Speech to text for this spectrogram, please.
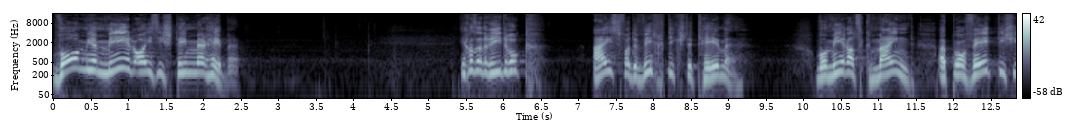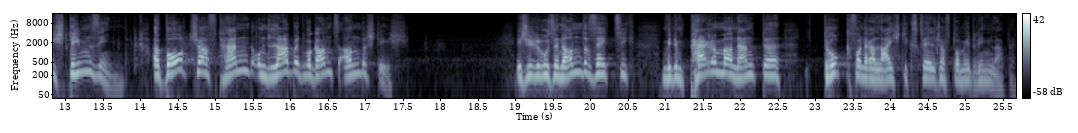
Wo müssen wir unsere Stimme erheben? Ich habe so den Eindruck, eines der wichtigsten Themen, wo wir als Gemeinde eine prophetische Stimme sind, eine Botschaft haben und leben, wo ganz anders ist, ist in der Auseinandersetzung mit dem permanenten Druck von einer Leistungsgesellschaft, wo wir drin leben.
